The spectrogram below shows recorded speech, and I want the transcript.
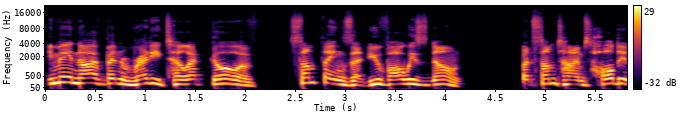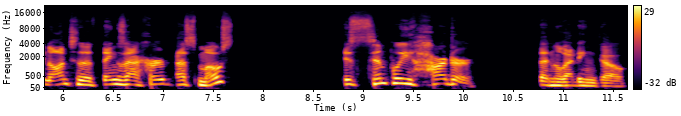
you may not have been ready to let go of some things that you've always known, but sometimes holding on to the things that hurt us most is simply harder than letting go.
